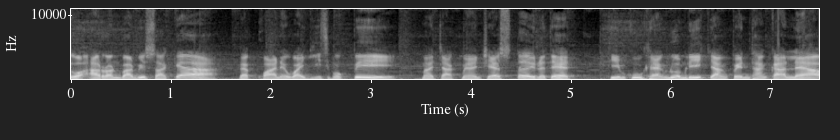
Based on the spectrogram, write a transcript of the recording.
ตัวอารอนวานวิสาก้าแบ็คขวาในวัย 26 ปี มาจากแมนเชสเตอร์ยูไนเต็ดทีมคู่แข่งร่วมลีกอย่างเป็นทางการแล้ว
